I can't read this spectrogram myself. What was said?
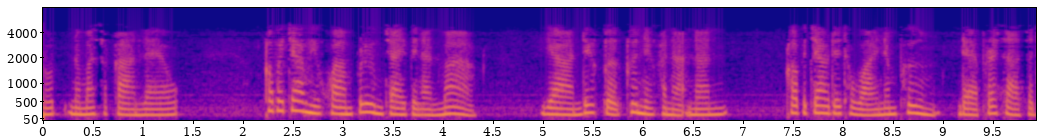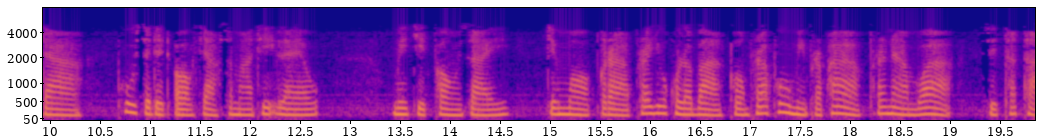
นุษย์นมัสการแล้วข้าพเจ้ามีความปลื้มใจเป็นอันมากญาณได้เกิดขึ้นในขณะนั้นข้าพเจ้าได้ถวายน้ำผึ้งแด่พระศาสดา ผู้เสด็จออกจากสมาธิแล้ว มีจิตผ่องใสจึงหมอบกราบพระยุคลบาทของพระผู้มีพระภาคพระนามว่าสิทธัตถะ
